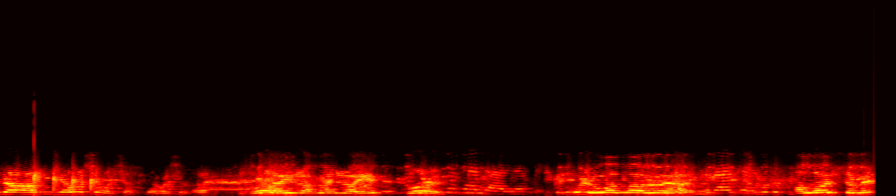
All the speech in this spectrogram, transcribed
Bir daha amin yavaş yavaş yap. Yavaş yap. Ha. Bismillahirrahmanirrahim. Dua et. Kul huvallahu ehad. Allahü semet.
